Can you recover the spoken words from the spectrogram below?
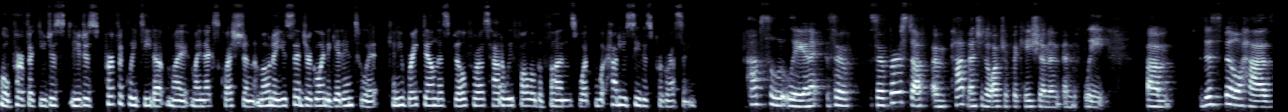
Well, perfect. You just you just perfectly teed up my my next question. Mona, you said you're going to get into it. Can you break down this bill for us? How do we follow the funds? What what how do you see this progressing? Absolutely. And so, so first off, um, Pat mentioned electrification and, and the fleet. Um, this bill has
